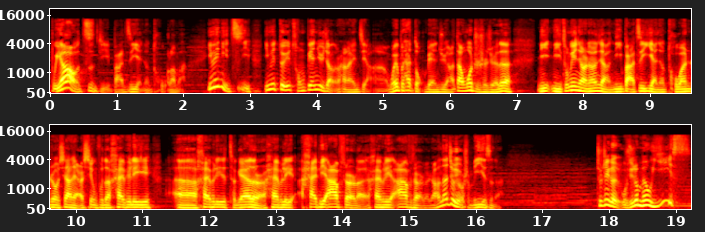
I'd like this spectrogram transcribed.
不要自己把自己眼睛涂了嘛。因为你自己，因为对于从编剧角度上来讲啊，我也不太懂编剧啊，但我只是觉得你你从编剧角度上讲，你把自己眼睛涂完之后，下脸幸福的 happily 呃 happily together happily happy after 了 happily after 了，然后那就有什么意思呢？就这个，我觉得没有意思。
